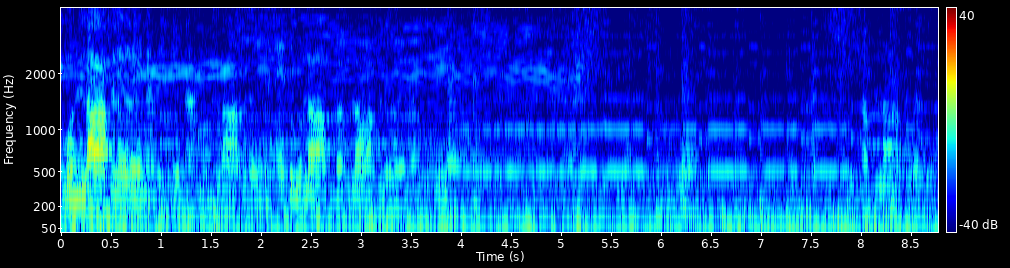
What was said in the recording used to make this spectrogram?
หมุนรอบเลยนะพี่พี่นะหมุนรอบเลย ให้ดูรอบรอบๆเลยนะพี่นะหมุนรอบรอบๆเลย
